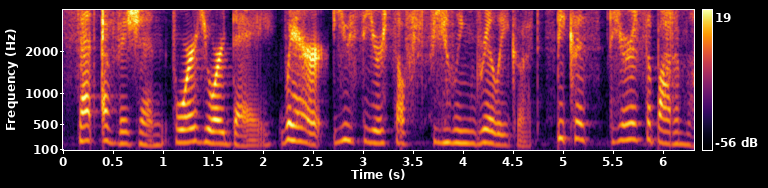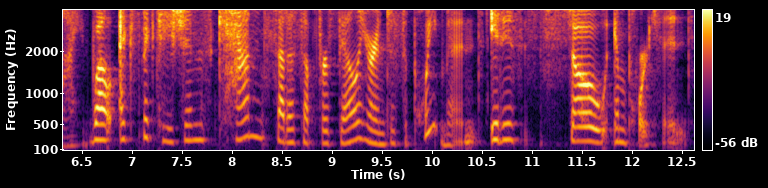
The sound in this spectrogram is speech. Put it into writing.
Set a vision for your day where you see yourself feeling really good. Because here's the bottom line while expectations can set us up for failure and disappointment, it is so important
